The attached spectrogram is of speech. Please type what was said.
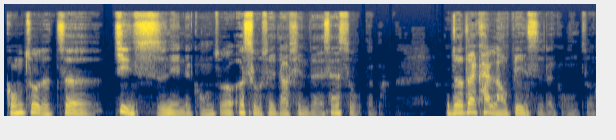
工作的这近十年的工作，二十五岁到现在三十五了嘛，我都在看老病死的工作。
